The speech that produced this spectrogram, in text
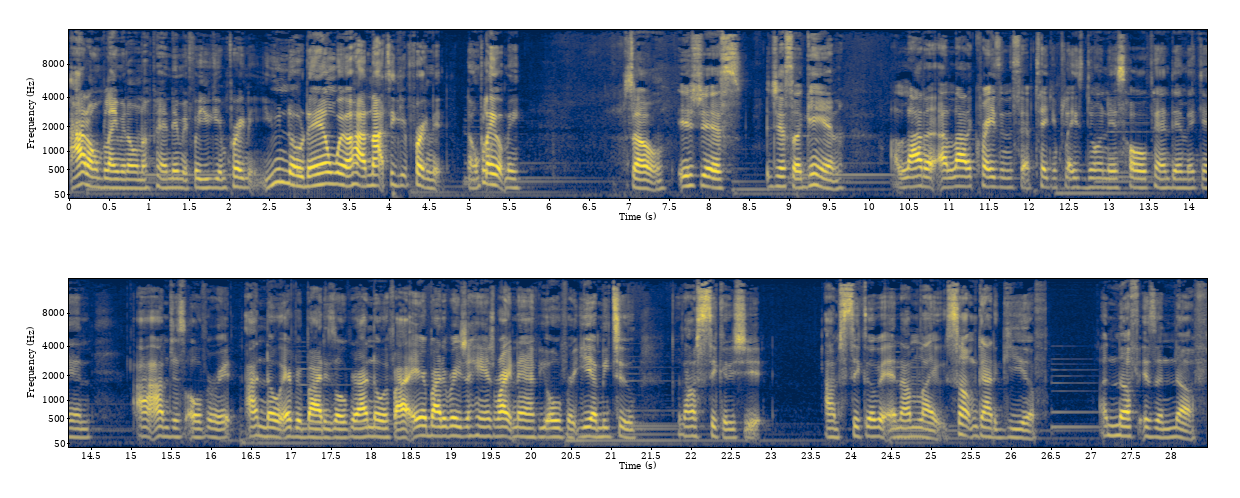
I don't blame it on the pandemic for you getting pregnant. You know damn well how not to get pregnant. Don't play with me. So it's just just again a lot of a lot of craziness have taken place during this whole pandemic, and I, am just over it. I know everybody's over. it. I know if I everybody raise your hands right now if you're over it. Yeah, me too, because I'm sick of this shit. I'm sick of it, and I'm like something got to give. Enough is enough.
